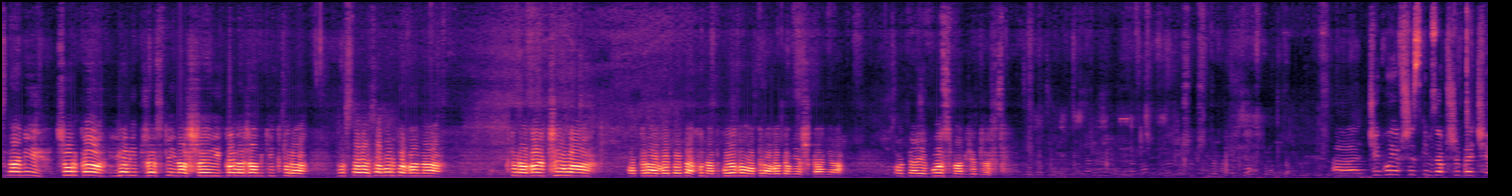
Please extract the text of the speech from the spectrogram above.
z nami córka Joli Brzeskiej, naszej koleżanki, która została zamordowana, która walczyła o prawo do dachu nad głową, o prawo do mieszkania. Oddaję głos Magdzie Brzeskiej. Dziękuję wszystkim za przybycie.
